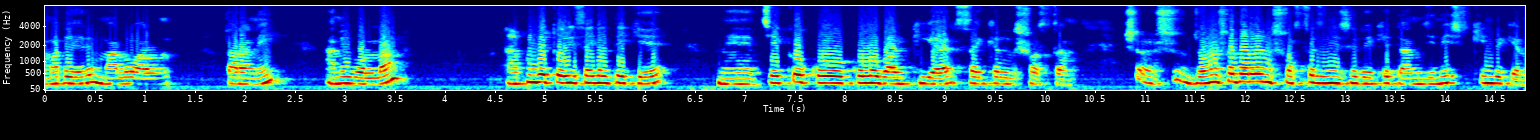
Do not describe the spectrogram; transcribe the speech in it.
আমাদের মালও আর তারা নেই। আমি বললাম, আপনাদের তৈরি সাইকেল থেকে চেকো কিয়ার সাইকেল সস্তা। জনসাধারণ সস্তা জিনিস রেখে দামি জিনিস কিনবে কেন?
